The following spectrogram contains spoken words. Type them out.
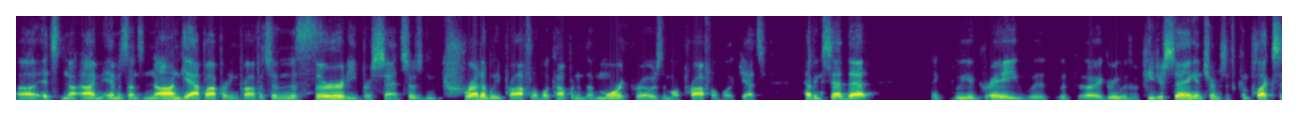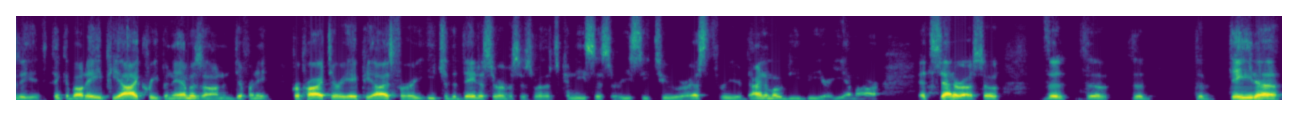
Uh, it's not Amazon's non-GAAP operating profits are in the 30%. So it's an incredibly profitable company. The more it grows, the more profitable it gets. Having said that, think we agree with, with I agree with what Peter's saying in terms of complexity. If you think about API creep in Amazon and different proprietary APIs for each of the data services, whether it's Kinesis or EC2 or S3 or DynamoDB or EMR, et cetera. So the, the, the, the data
